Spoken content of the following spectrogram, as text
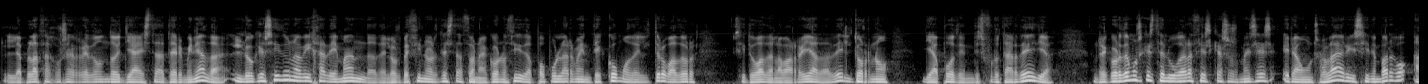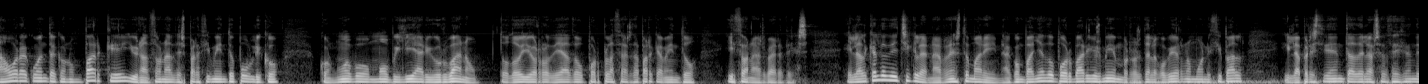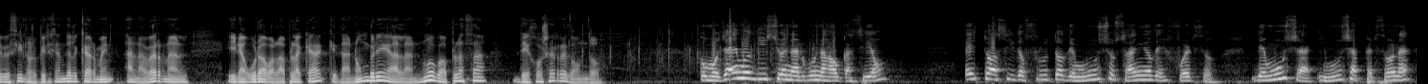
La Plaza José Redondo ya está terminada, lo que ha sido una vieja demanda de los vecinos de esta zona, conocida popularmente como del Trovador, situada en la barriada del Torno, ya pueden disfrutar de ella. Recordemos que este lugar hace escasos meses era un solar y sin embargo ahora cuenta con un parque y una zona de esparcimiento público con nuevo mobiliario urbano, todo ello rodeado por plazas de aparcamiento y zonas verdes. El alcalde de Chiclana, Ernesto Marín, acompañado por varios miembros del gobierno municipal y la presidenta de la Asociación de Vecinos Virgen del Carmen, Ana Bernal, inauguraba la placa que da nombre a la nueva plaza de José Redondo. Como ya hemos dicho en algunas ocasiones, esto ha sido fruto de muchos años de esfuerzo, de muchas y muchas personas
